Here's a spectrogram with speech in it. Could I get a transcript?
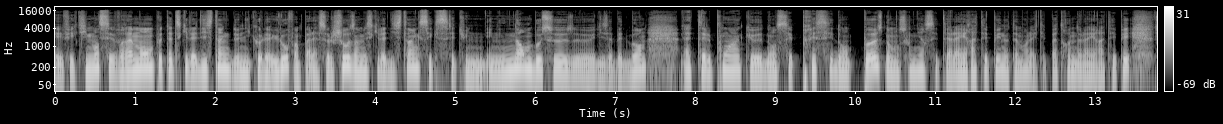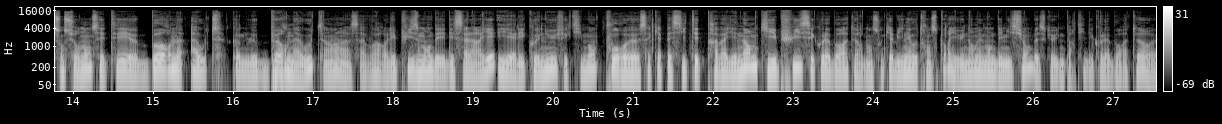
Et effectivement, c'est vraiment peut-être ce qui la distingue de Nicolas Hulot, enfin pas la seule chose, hein, mais ce qui la distingue, c'est que c'est une, énorme bosseuse, euh, Elisabeth Borne, à tel point que dans ses précédents postes, dans mon souvenir c'était à la RATP notamment, elle a été patronne de la RATP, son surnom c'était euh, Born Out, comme le burn-out, hein, à savoir l'épuisement des, salariés, et elle est connue effectivement pour euh, sa capacité de travail énorme qui épuise ses collaborateurs. Dans son cabinet au transport, il y a eu énormément de démissions parce qu'une partie des collaborateurs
